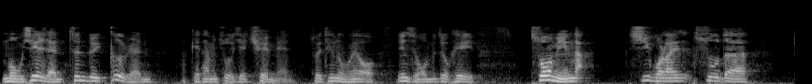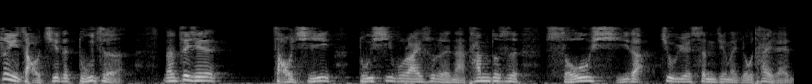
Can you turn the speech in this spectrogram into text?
某些人，针对个人，给他们做一些劝勉。所以，听众朋友，因此我们就可以说明了。希伯来书的最早期的读者，那这些早期读希伯来书的人呢，他们都是熟悉的旧约圣经的犹太人，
